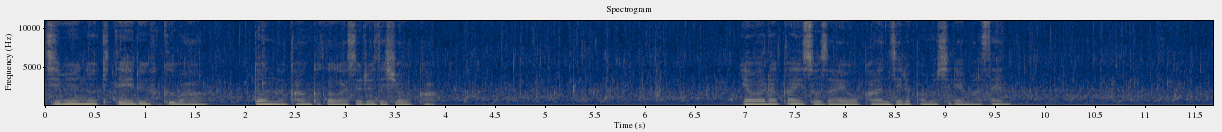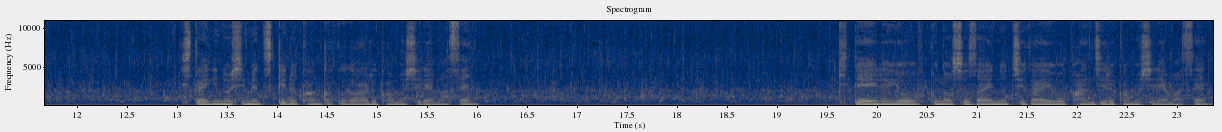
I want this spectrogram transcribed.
自分の着ている服はどんな感覚がするでしょうか？柔らかい素材を感じるかもしれません。下着の締め付ける感覚があるかもしれません。着ている洋服の素材の違いを感じるかもしれません。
